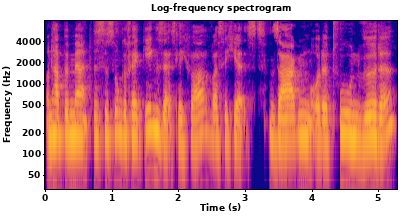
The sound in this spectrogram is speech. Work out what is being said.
und habe bemerkt, dass es ungefähr gegensätzlich war, was ich jetzt sagen oder tun würde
